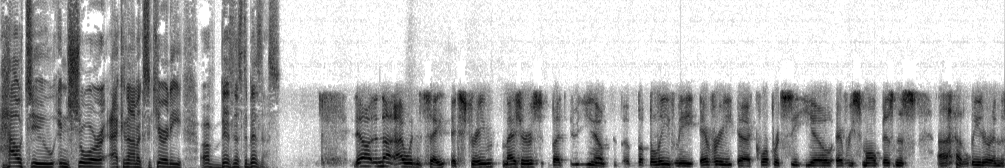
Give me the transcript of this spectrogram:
how to ensure economic security of business to business? No, not, I wouldn't say extreme measures, but you know, but believe me, every uh, corporate CEO, every small business uh, leader in the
